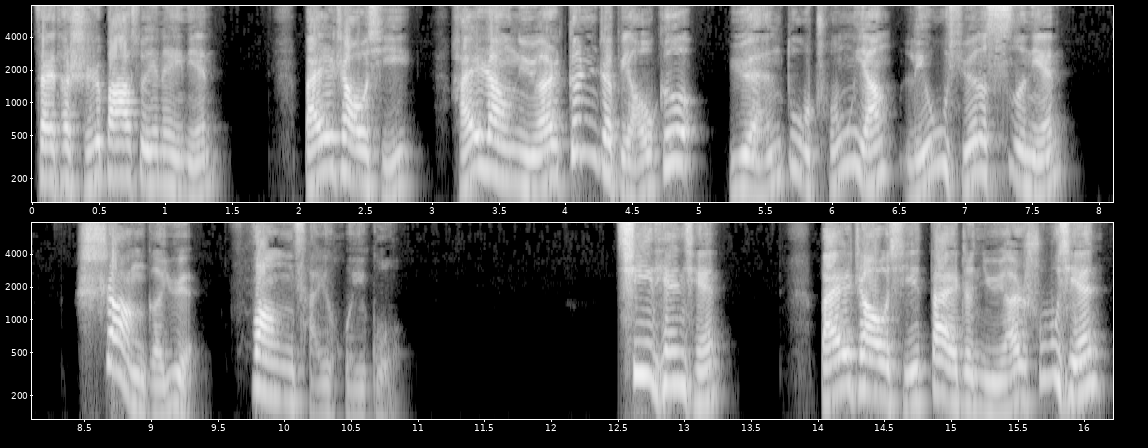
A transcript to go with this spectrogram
在他十八岁那年，白兆喜。还让女儿跟着表哥远渡重洋留学了四年，上个月方才回国。七天前，白兆喜带着女儿淑贤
